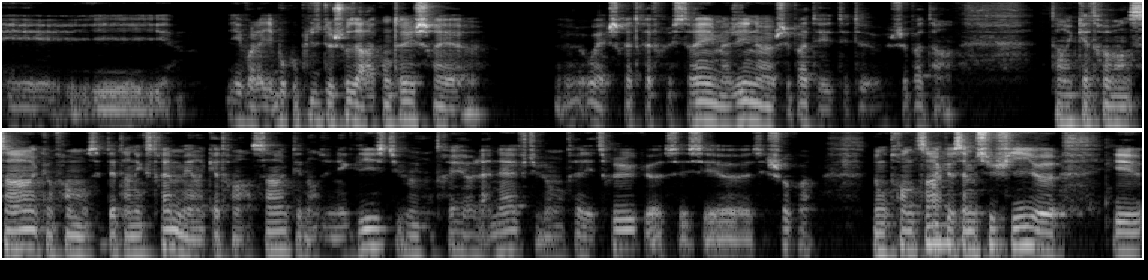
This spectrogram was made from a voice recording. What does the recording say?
et, et, voilà, il y a beaucoup plus de choses à raconter. Je serais, euh, euh, ouais, je serais très frustré. Imagine, je sais pas, t'es, t'es, je sais pas, t'as un, t'as un 85. Enfin bon, c'est peut-être un extrême, mais un 85. T'es dans une église, tu veux montrer la nef, tu veux montrer des trucs. C'est, c'est, c'est chaud quoi. Donc 35, ça me suffit. et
